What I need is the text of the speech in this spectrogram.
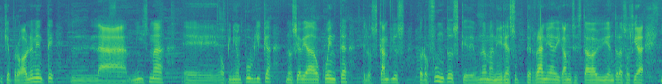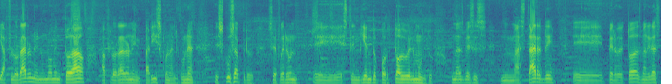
y que probablemente la misma eh, opinión pública no se había dado cuenta de los cambios profundos que de una manera subterránea, digamos, estaba viviendo la sociedad y afloraron en un momento dado, afloraron en París con alguna excusa, pero se fueron eh, extendiendo por todo el mundo. Unas veces más tarde, eh, pero de todas maneras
